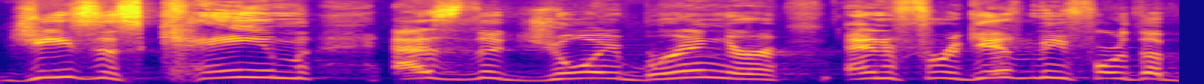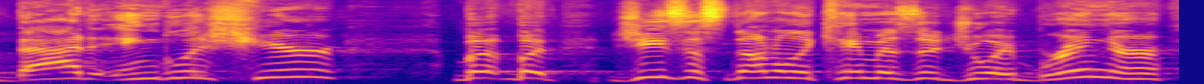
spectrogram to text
Jesus came as the joy bringer, and forgive me for the bad English here, but, but Jesus not only came as a joy bringer,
